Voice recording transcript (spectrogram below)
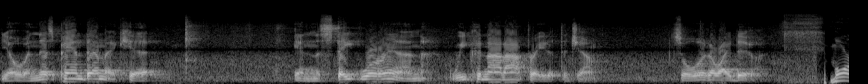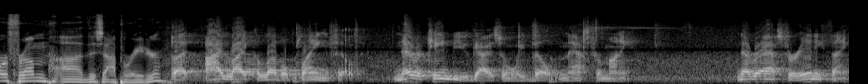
You know, when this pandemic hit, in the state we're in, we could not operate at the gym. So what do I do? More from uh, this operator. But I like a level playing field. Never came to you guys when we built and asked for money. Never asked for anything.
